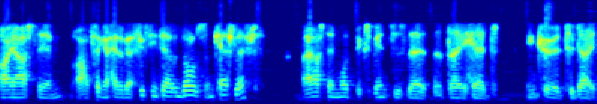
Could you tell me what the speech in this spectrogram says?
I asked them, I think I had about $15,000 in cash left. I asked them what expenses that, that they had incurred to date.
